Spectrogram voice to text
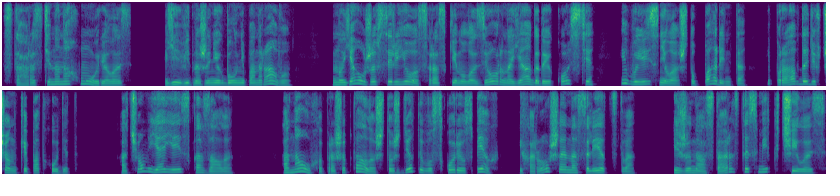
Старостина нахмурилась. Ей, видно, жених был не по нраву, но я уже всерьез раскинула зерна, ягоды и кости и выяснила, что парень-то и правда девчонке подходит. О чем я ей сказала. Она ухо прошептала, что ждет его вскоре успех и хорошее наследство, и жена старосты смягчилась.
